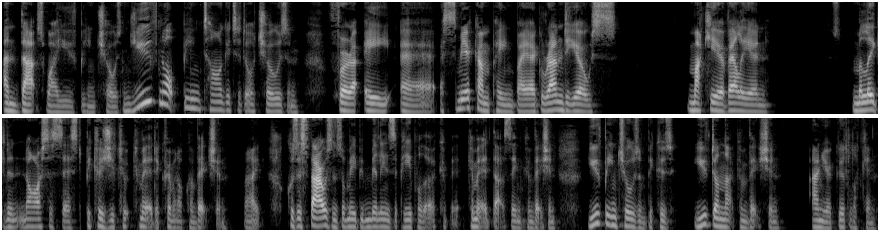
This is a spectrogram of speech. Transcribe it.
And that's why you've been chosen. You've not been targeted or chosen for a, a, uh, a smear campaign by a grandiose Machiavellian malignant narcissist because you committed a criminal conviction, right? Because there's thousands or maybe millions of people that have committed that same conviction. You've been chosen because you've done that conviction and you're good looking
